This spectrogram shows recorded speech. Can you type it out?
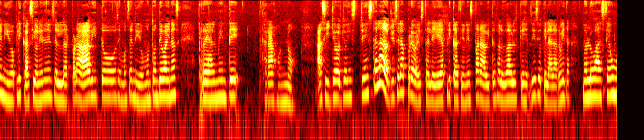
tenido aplicaciones en el celular para hábitos, hemos tenido un montón de vainas, realmente, carajo, no. Así yo, yo, yo he instalado, yo hice la prueba, instalé aplicaciones para hábitos saludables, que ejercicio, que la alarmita, no lo hace uno.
